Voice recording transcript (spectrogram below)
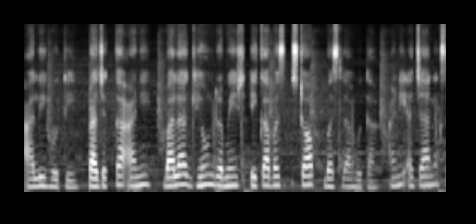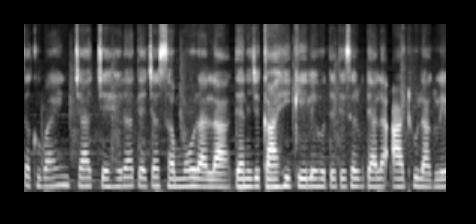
आली होती. प्राजक्ता आणि बाला घेऊन रमेश एका बस स्टॉप बसला होता आणि अचानक सखुबाईंचा चेहरा त्याच्यासमोर आला. त्याने जे काही केले होते ते सर्व त्याला आठवू लागले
